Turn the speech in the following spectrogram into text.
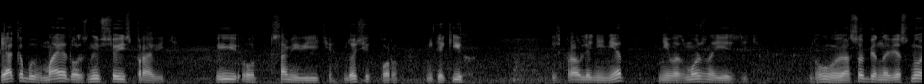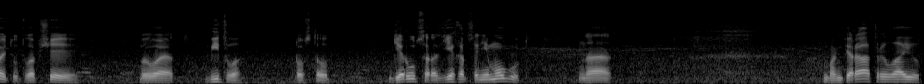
якобы в мае должны все исправить. И вот сами видите, до сих пор никаких исправлений нет, невозможно ездить. Ну, особенно весной тут вообще бывает битва. Просто вот дерутся, разъехаться не могут. Да, бампера отрывают.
